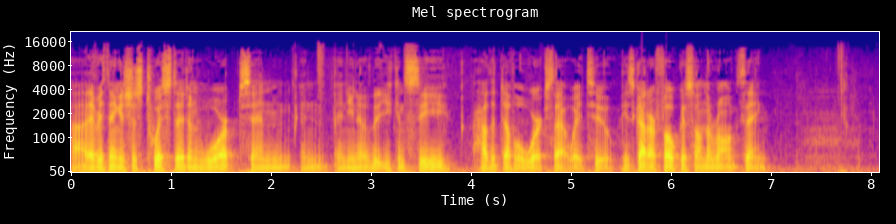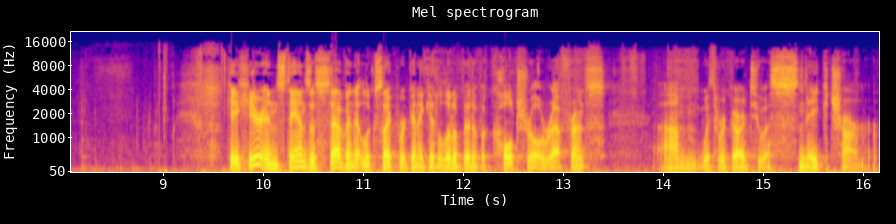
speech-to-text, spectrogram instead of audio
Uh, everything is just twisted and warped, and, and, and you know that you can see how the devil works that way too. He's got our focus on the wrong thing. Okay, here in stanza seven, it looks like we're going to get a little bit of a cultural reference um, with regard to a snake charmer.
